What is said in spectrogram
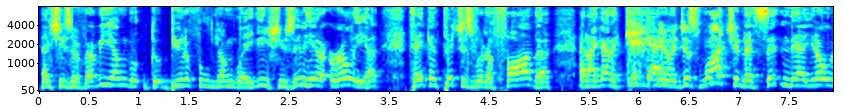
and she's a very young, good, beautiful young lady. She was in here earlier taking pictures with her father, and I got a kick out of it just watching her sitting there. You know,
